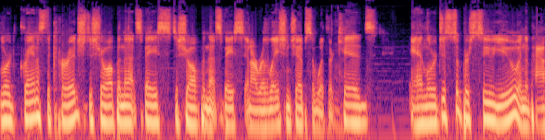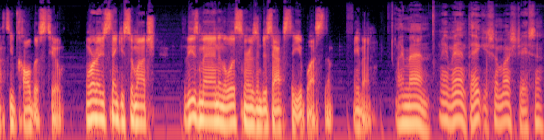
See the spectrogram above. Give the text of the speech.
Lord, grant us the courage to show up in that space, to show up in that space in our relationships and with our kids, and Lord, just to pursue you and the path you've called us to. Lord, I just thank you so much for these men and the listeners and just ask that you bless them. Amen. Amen. Amen. Thank you so much, Jason.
